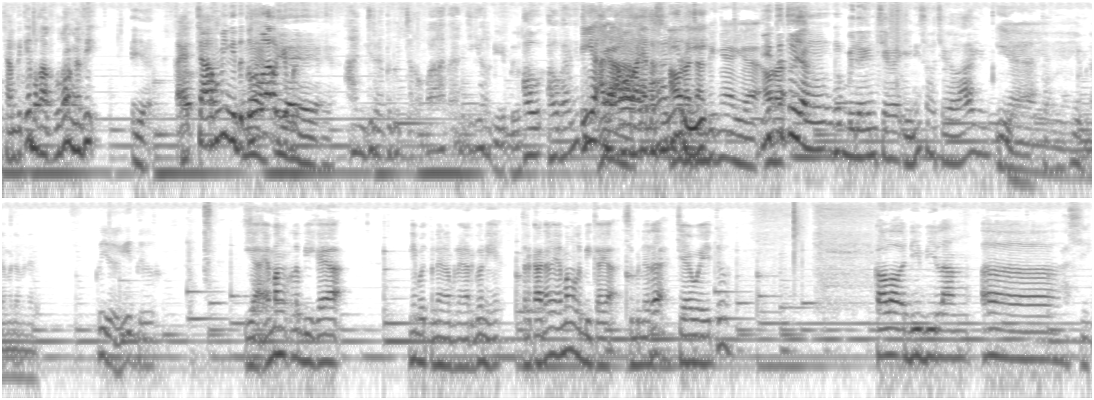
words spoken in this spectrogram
cantiknya bakal keluar nggak sih? iya Kayak charming gitu keluar Nah, gitu. iya iya iya, iya. Anjir itu tuh cakep banget anjir gitu. Au- auranya tuh Iya, ada Ya, auranya tersendiri. Aura cantiknya ya. itu Aura. tuh yang ngebedain cewek ini sama cewek lain Iya, iya, iya, iya, benar benar benar. Gue juga gitu. Iya, emang lebih kayak ini buat pendengar-pendengar gue nih ya. Terkadang emang lebih kayak sebenarnya cewek itu kalau dibilang eh asik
